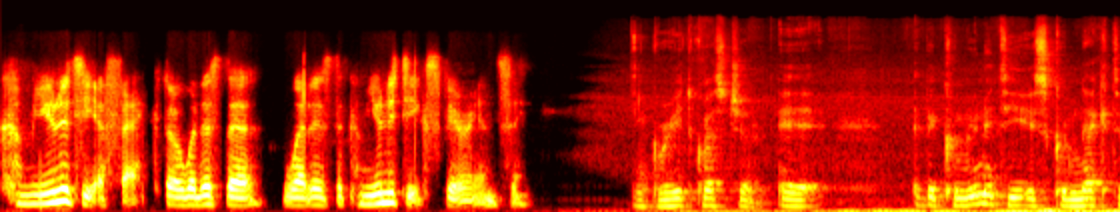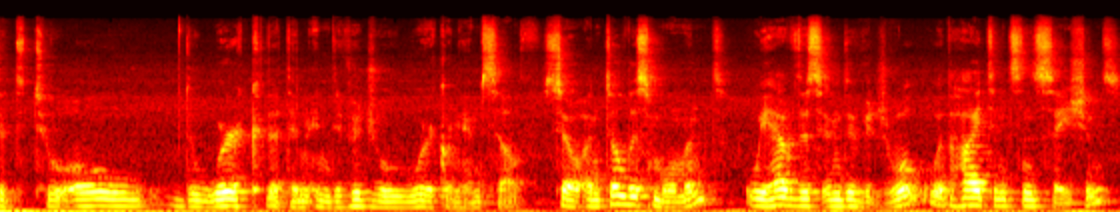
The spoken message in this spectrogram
community effect or what is the what is the community experiencing? Great question. Uh, the community is connected to all the work that an individual work on himself. So until this moment, we have this individual with heightened sensations,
